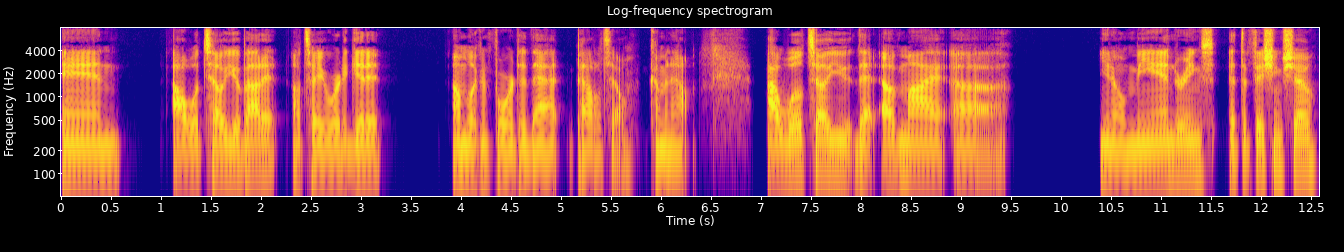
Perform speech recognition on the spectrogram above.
And I will tell you about it. I'll tell you where to get it. I'm looking forward to that paddle tail coming out. I will tell you that of my, uh, you know, meanderings at the fishing show,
